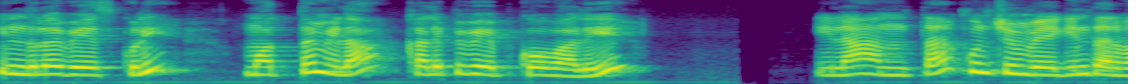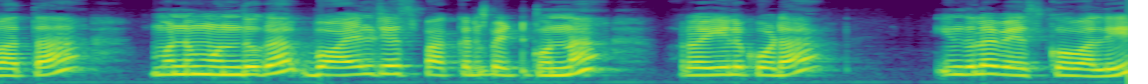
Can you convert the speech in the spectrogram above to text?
ఇందులో వేసుకుని మొత్తం ఇలా కలిపి వేపుకోవాలి. ఇలా అంతా కొంచెం వేగిన తర్వాత మనం ముందుగా బాయిల్ చేసి పక్కన పెట్టుకున్న రొయ్యలు కూడా ఇందులో వేసుకోవాలి.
